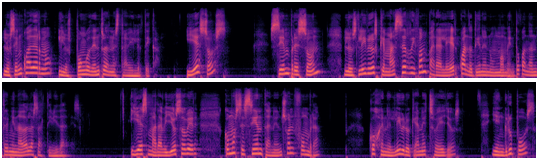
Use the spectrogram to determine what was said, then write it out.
Los encuaderno y los pongo dentro de nuestra biblioteca. Y esos siempre son los libros que más se rifan para leer cuando tienen un momento, cuando han terminado las actividades. Y es maravilloso ver cómo se sientan en su alfombra, cogen el libro que han hecho ellos y en grupos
